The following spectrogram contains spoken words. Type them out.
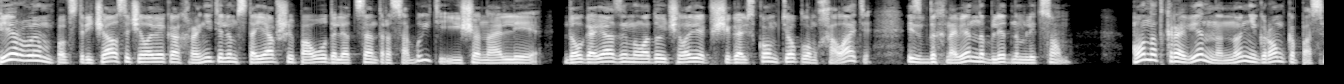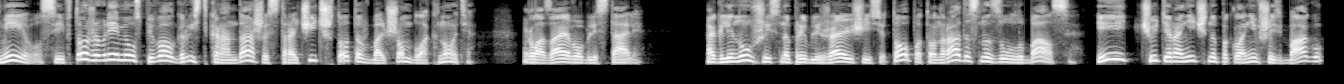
Первым повстречался человека-охранителем, стоявший поодаль от центра событий, еще на аллее, долговязый молодой человек в щегольском теплом халате и с вдохновенно бледным лицом. Он откровенно, но негромко посмеивался и в то же время успевал грызть карандаш и строчить что-то в большом блокноте. Глаза его блистали. Оглянувшись на приближающийся топот, он радостно заулыбался и, чуть иронично поклонившись Багу,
